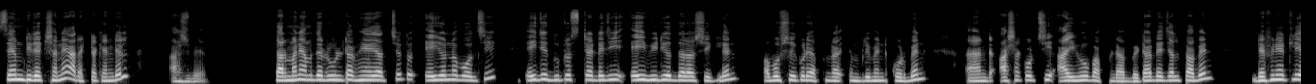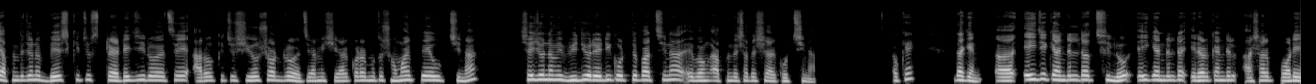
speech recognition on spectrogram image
সেম ডিরেকশন আরেকটা ক্যান্ডেল আসবে। তার মানে আমাদের রুলটা ভেঙে যাচ্ছে। তো এই জন্য বলছি এই যে দুটো স্ট্র্যাটেজি এই ভিডিওর দ্বারা শিখলেন অবশ্যই করে আপনারা ইমপ্লিমেন্ট করবেন। অ্যান্ড আশা করছি আই হোপ আপনারা বেটার রেজাল্ট পাবেন। ডেফিনেটলি আপনাদের জন্য বেশ কিছু স্ট্র্যাটেজি রয়েছে, আরও কিছু সিওর শট রয়েছে। আমি শেয়ার করার মতো সময় পেয়ে উঠছি না। সেই জন্য আমি ভিডিও রেডি করতে পারছি না এবং আপনাদের সাথে শেয়ার করছি না। ওকে? দেখেন এই যে ক্যান্ডেলটা ছিল, এই ক্যান্ডেলটা এরর ক্যান্ডেল আসার পরে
